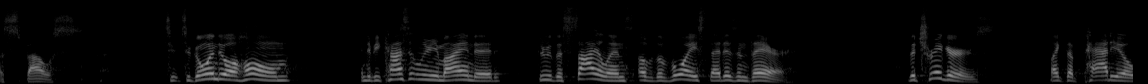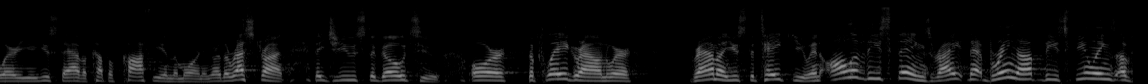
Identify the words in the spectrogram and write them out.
a spouse. To, to go into a home and to be constantly reminded through the silence of the voice that isn't there. The triggers, like the patio where you used to have a cup of coffee in the morning, or the restaurant that you used to go to, or the playground where grandma used to take you, and all of these things, right, that bring up these feelings of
